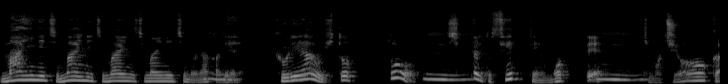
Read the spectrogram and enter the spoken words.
毎日毎日毎日毎日の中うん。で触れ合う人とうん。しっかりと接点を持ってうん。気持ちよく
